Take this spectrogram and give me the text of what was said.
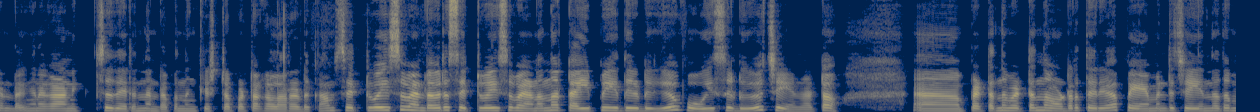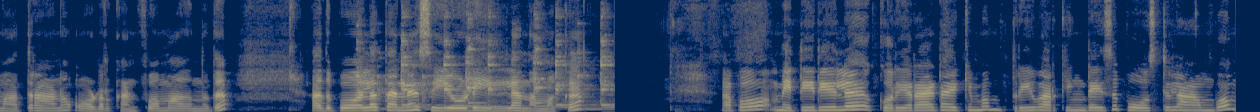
കണ്ടോ? ഇങ്ങനെ കാണിച്ച് തരുന്നുണ്ട്. അപ്പോൾ നിങ്ങൾക്ക് ഇഷ്ടപ്പെട്ട കളർ എടുക്കാം. സെറ്റ് വൈസ് വേണ്ടവർ സെറ്റ് വൈസ് വേണമെന്ന് ടൈപ്പ് ചെയ്ത് ഇടുകയോ വോയിസ് ഇടുകയോ ചെയ്യണം കേട്ടോ. പെട്ടെന്ന് പെട്ടെന്ന് ഓർഡർ തരിക. പേയ്മെന്റ് ചെയ്യുന്നത് മാത്രമാണ് ഓർഡർ കൺഫേം ആകുന്നത്. അതുപോലെ തന്നെ സി ഇല്ല നമുക്ക്. അപ്പോൾ മെറ്റീരിയൽ കൊറിയറായിട്ട് അയക്കുമ്പം ത്രീ വർക്കിംഗ് ഡേയ്സ് പോസ്റ്റിലാകുമ്പം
